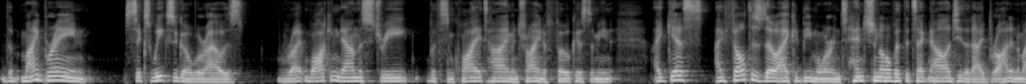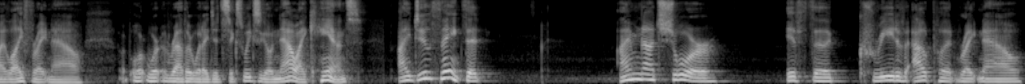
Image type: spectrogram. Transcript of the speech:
the my brain six weeks ago where I was right walking down the street with some quiet time and trying to focus. I mean, I guess I felt as though I could be more intentional with the technology that I brought into my life right now, or, or, rather, what I did six weeks ago. Now I can't. I do think that I'm not sure if the creative output right now,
